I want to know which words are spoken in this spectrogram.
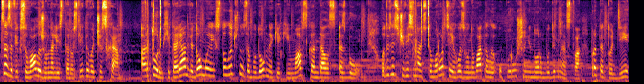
Це зафіксували журналісти-розслідувачі схем. Артур Мхітарян відомий столичний забудовник, який мав скандал з СБУ. У 2018 році його звинуватили у порушенні норм будівництва, проте тоді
